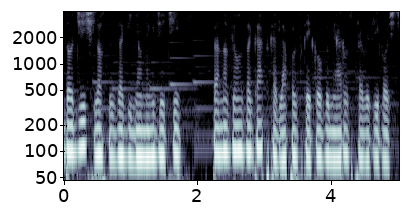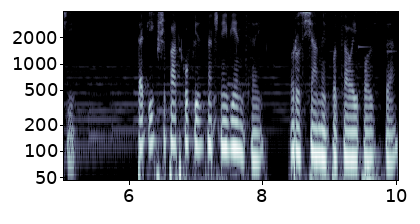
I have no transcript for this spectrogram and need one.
Do dziś losy zaginionych dzieci stanowią zagadkę dla polskiego wymiaru sprawiedliwości. Takich przypadków jest znacznie więcej, rozsianych po całej Polsce.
